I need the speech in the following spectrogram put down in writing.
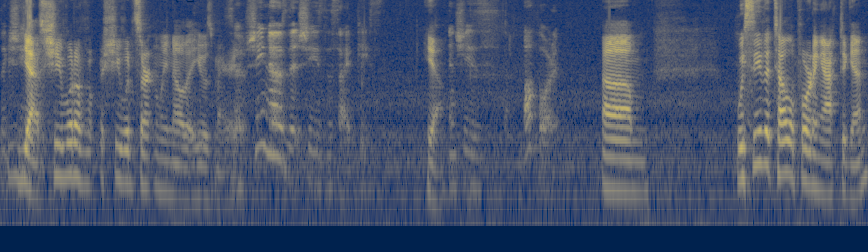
Like she Yes, she would have. She would certainly know that he was married. So she knows that she's the side piece, yeah. and she's all for it. Um, we see the teleporting act again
